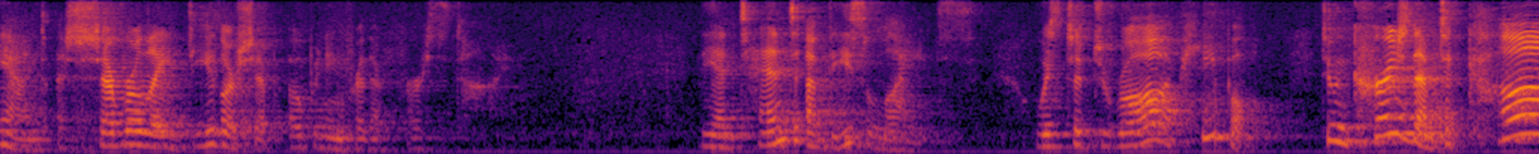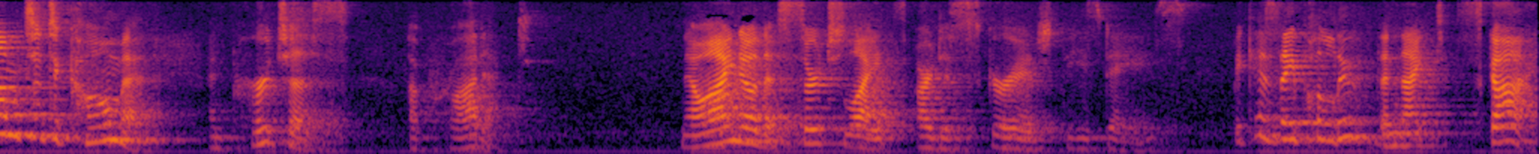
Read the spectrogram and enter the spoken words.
and a Chevrolet dealership opening for the first time. The intent of these lights was to draw people, to encourage them to come to Tacoma and purchase a product. Now, I know that searchlights are discouraged these days because they pollute the night sky.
